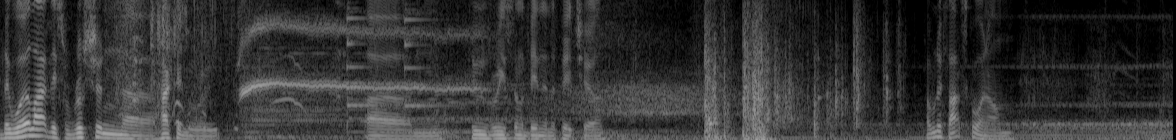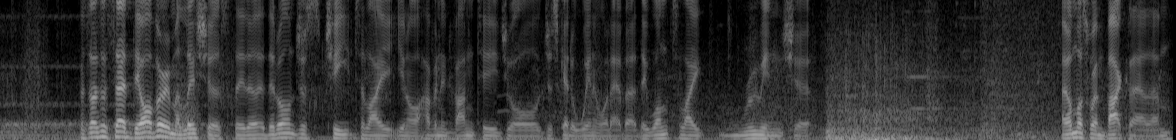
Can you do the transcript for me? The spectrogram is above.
They were like this Russian uh, group. Um, who've recently been in the picture. I wonder if that's going on. Because as I said, they are very malicious. They, they don't just cheat to like, you know, have an advantage or just get a win or whatever. They want to like ruin shit. I almost went back there then.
